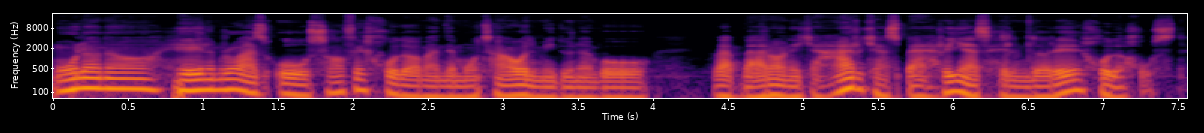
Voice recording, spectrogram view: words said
مولانا حلم را از اوصاف خداوند متعال می‌دونه و و برانه که هر کس بهره از حلم داره خدا خوست.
